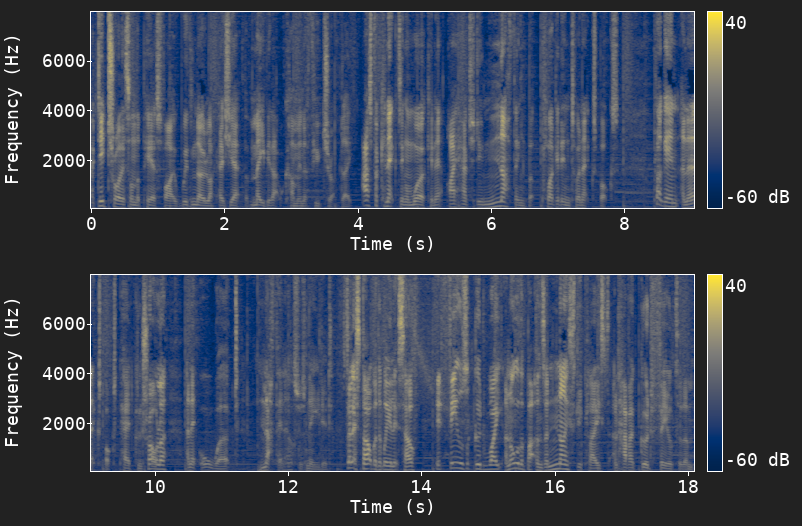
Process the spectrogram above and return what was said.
I did try this on the PS5 with no luck as yet, but maybe that will come in a future update. As for connecting and working it, I had to do nothing but plug it into an Xbox. Plug in an Xbox paired controller and it all worked nothing else was needed. So let's start with the wheel itself. It feels a good weight and all the buttons are nicely placed and have a good feel to them.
